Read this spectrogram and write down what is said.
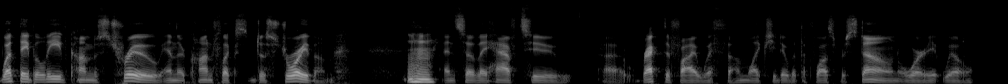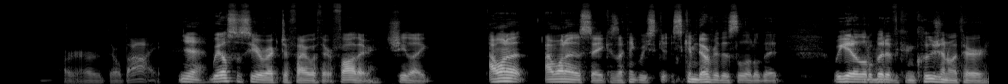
what they believe comes true and their conflicts destroy them hmm and so they have to uh, rectify with them like she did with the philosopher's stone or it will or, or they'll die Yeah, we also see her rectify with her father. She like, I want to, I want to say because I think we sk- skimmed over this a little bit. We get a little bit of a conclusion with her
